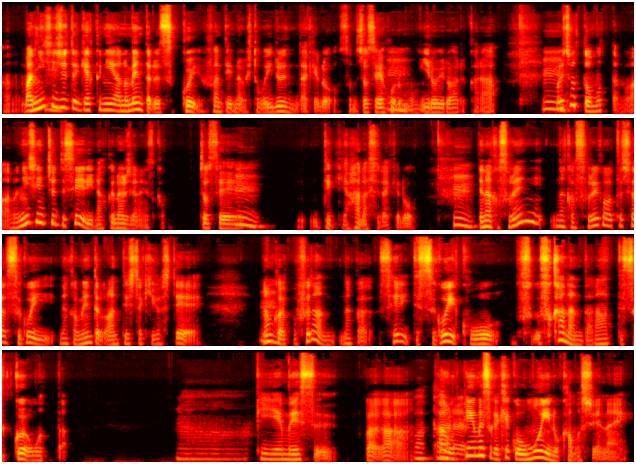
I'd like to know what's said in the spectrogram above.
あのまあ、妊娠中って逆にあのメンタルすっごい不安定になる人もいるんだけど、その女性ホルモンいろいろあるから、うん、これちょっと思ったのは、あの妊娠中って生理なくなるじゃないですか。女う性ん。的な話だけど。うん。で、なんかそれに、なんかそれが私はすごい、なんかメンタルが安定した気がして、なんかやっぱ普段、なんか生理ってすごいこう、ふ負荷なんだなってすっごい思った。うん、あ PMS とかが、わかる多分 PMS が結構重いのかもしれない。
